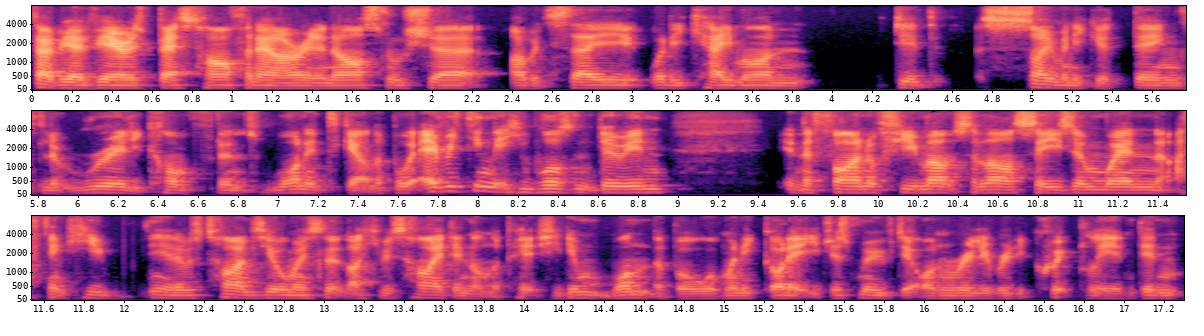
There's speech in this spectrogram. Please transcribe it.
Fabio Vieira's best half an hour in an Arsenal shirt. I would say when he came on, did so many good things, looked really confident, wanted to get on the ball. Everything that he wasn't doing in the final few months of last season, when I think he, you know, there was times he almost looked like he was hiding on the pitch. He didn't want the ball, and when he got it, he just moved it on really, really quickly and didn't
